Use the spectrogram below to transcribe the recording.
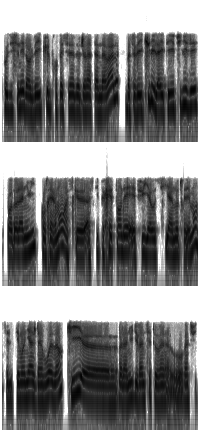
positionné dans le véhicule professionnel de Jonathan Naval, bah, ce véhicule il a été utilisé pendant la nuit, contrairement à ce que à ce qu'il prétendait. Et puis il y a aussi un autre élément, c'est le témoignage d'un voisin qui, euh, dans la nuit du 27 au, 28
